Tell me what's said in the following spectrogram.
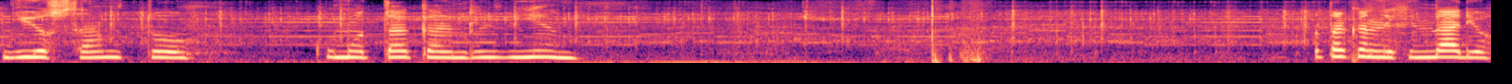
Dios santo. Cómo atacan re bien. Atacan legendario.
